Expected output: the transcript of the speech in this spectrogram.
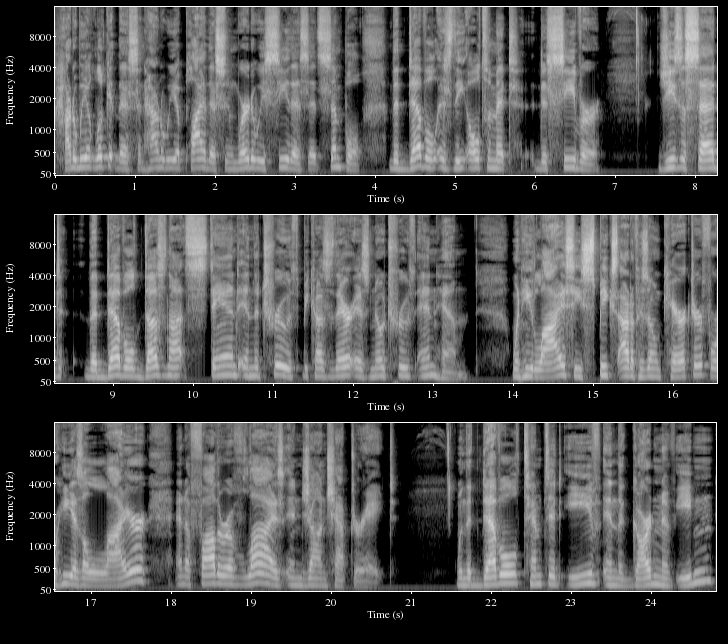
How do we look at this and how do we apply this and where do we see this? It's simple. The devil is the ultimate deceiver. Jesus said, the devil does not stand in the truth because there is no truth in him. When he lies, he speaks out of his own character, for he is a liar and a father of lies in John chapter 8. When the devil tempted Eve in the Garden of Eden,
